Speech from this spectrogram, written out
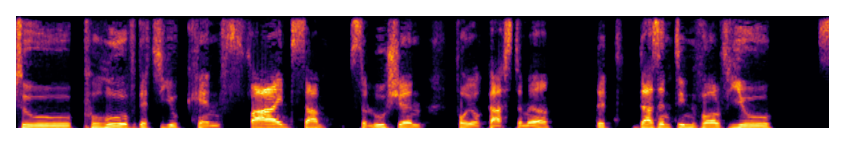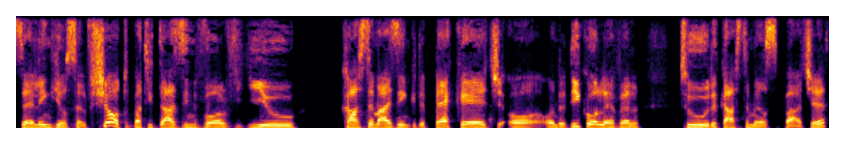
to prove that you can find some solution for your customer that doesn't involve you selling yourself short, but it does involve you customizing the package or on the decor level to the customer's budget.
